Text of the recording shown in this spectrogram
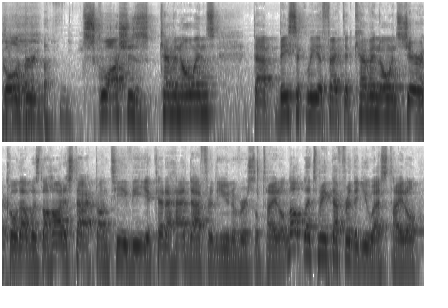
Goldberg squashes Kevin Owens. That basically affected Kevin Owens Jericho. That was the hottest act on TV. You could have had that for the Universal title. No, let's make that for the US title.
